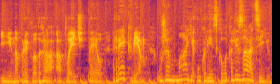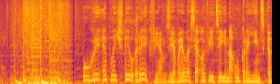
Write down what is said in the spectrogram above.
І, наприклад, гра A Plague Tale Requiem уже має українську локалізацію. У гри A Plague Tale Requiem з'явилася офіційна українська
